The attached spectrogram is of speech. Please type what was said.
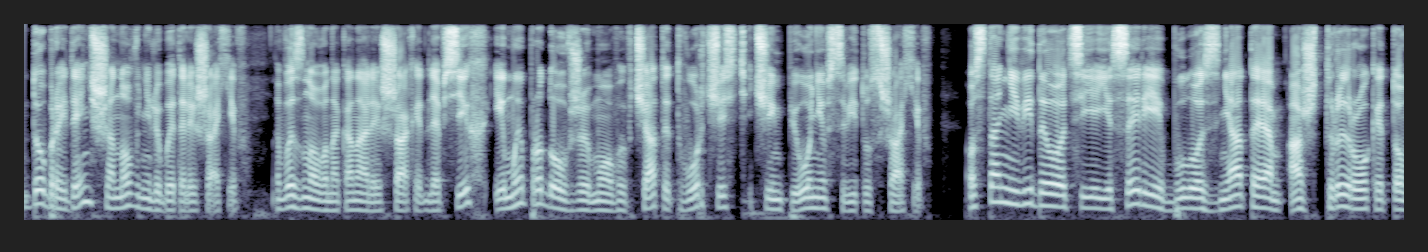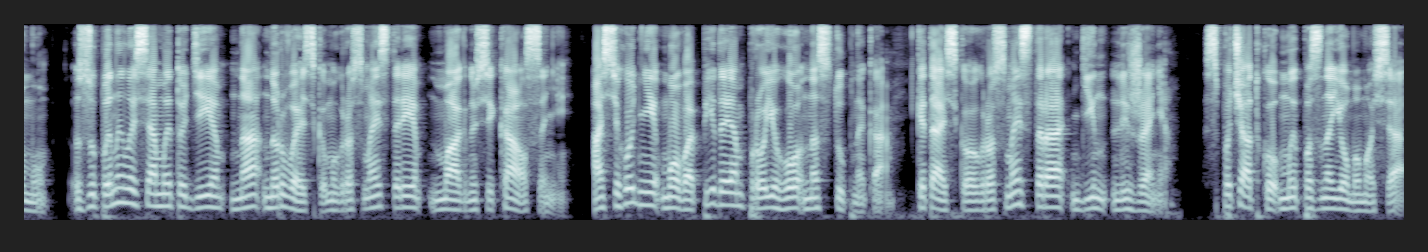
Добрий день, шановні любителі шахів. Ви знову на каналі Шахи для всіх, і ми продовжуємо вивчати творчість чемпіонів світу з шахів. Останнє відео цієї серії було зняте аж три роки тому. Зупинилися ми тоді на норвезькому гросмейстері Магнусі Карлсені. А сьогодні мова піде про його наступника китайського гросмейстера Дін Ліженя. Спочатку ми познайомимося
